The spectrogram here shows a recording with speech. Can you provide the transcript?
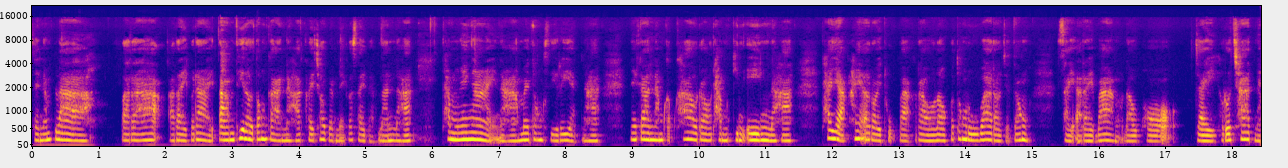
ใส่น้ำปลาปลาร้าอะไรก็ได้ ตามที่เราต้องการนะคะ ใครชอบแบบไหนก็ใส่แบบนั้นนะคะทำง่ายๆนะคะ ไม่ต้องซีเรียสนะคะ ในการทำกับข้าวเราทำกินเองนะคะ ถ้าอยากให้อร่อยถูกปากเราเราก็ต้องรู้ว่าเราจะต้องใส่อะไรบ้าง เราพอใจรสชาติไหน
